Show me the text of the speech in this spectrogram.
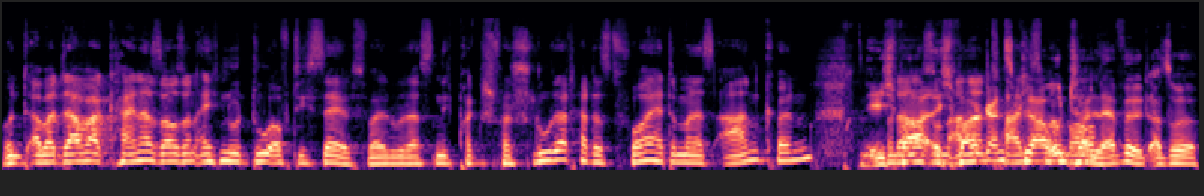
Und aber da war keiner sauer, sondern eigentlich nur du auf dich selbst, weil du das nicht praktisch verschludert hattest vorher, hätte man das ahnen können. Nee, ich war, so ich war ganz klar Talisman braucht. unterlevelt. Also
